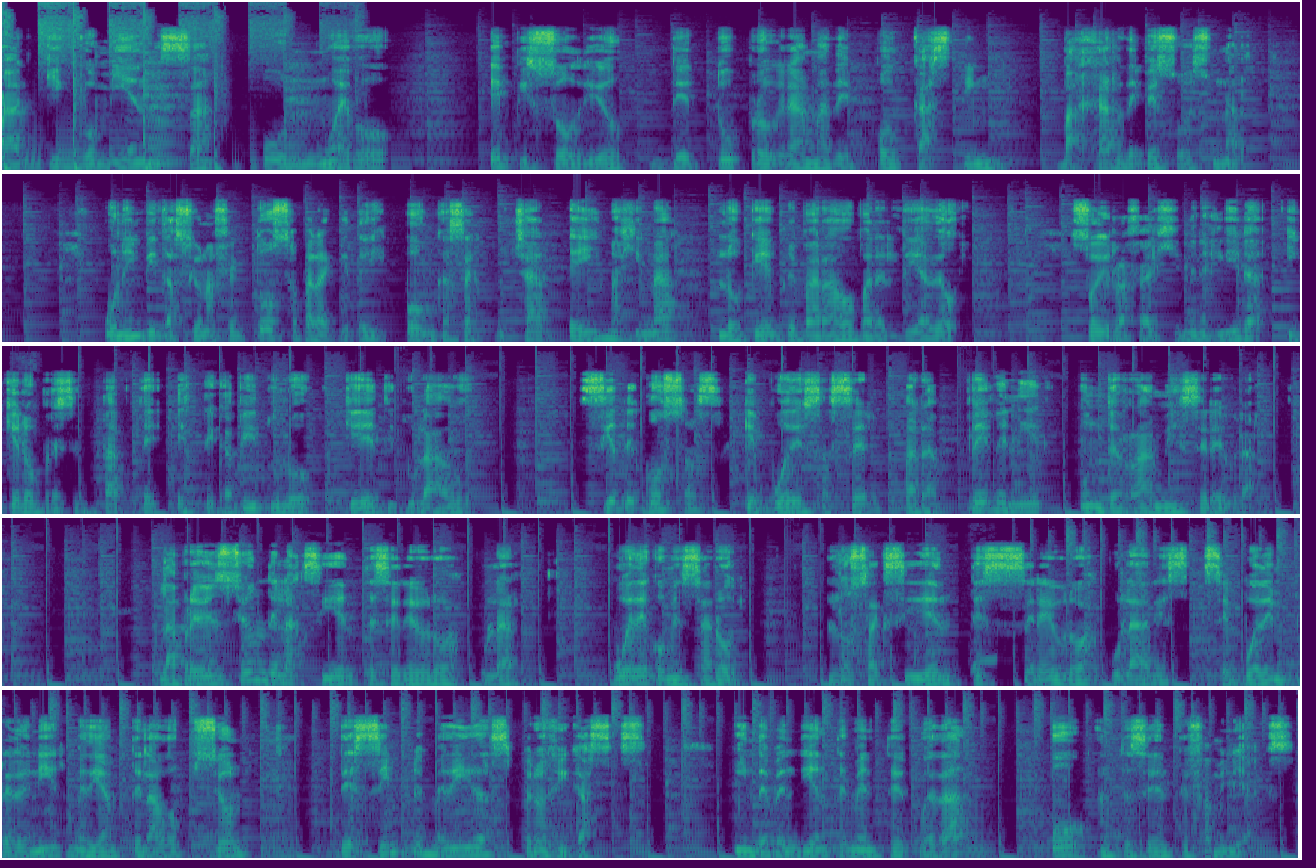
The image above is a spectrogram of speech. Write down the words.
Aquí comienza un nuevo episodio de tu programa de podcasting Bajar de peso es un arte. Una invitación afectuosa para que te dispongas a escuchar e imaginar lo que he preparado para el día de hoy. Soy Rafael Jiménez Lira y quiero presentarte este capítulo que he titulado 7 cosas que puedes hacer para prevenir un derrame cerebral. La prevención del accidente cerebrovascular puede comenzar hoy. Los accidentes cerebrovasculares se pueden prevenir mediante la adopción de simples medidas pero eficaces, independientemente de tu edad o antecedentes familiares.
